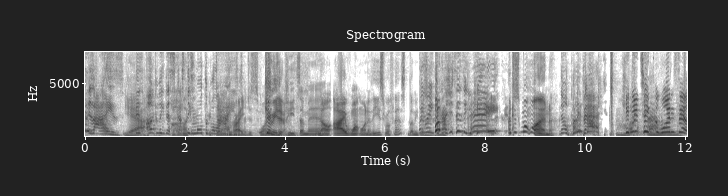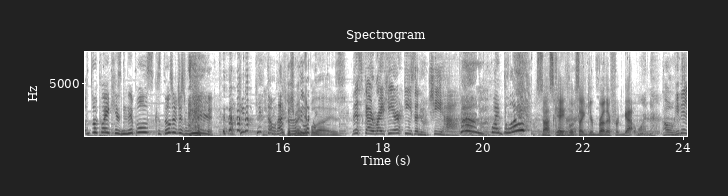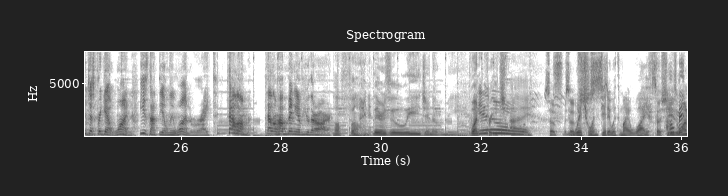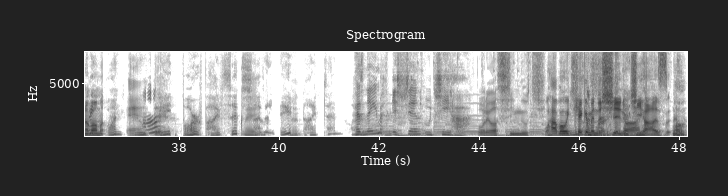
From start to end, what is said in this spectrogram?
Look at his eyes! Yeah. His ugly, disgusting multiple damn eyes! right. I just wanted Give me the pizza, man. No, I want one of these real fast. Let me Wait, just. wait, you guys, she says that you can't. I just want one. No, put it back! Can you take the oh, ones that look like his nipples? Because those are just weird. Keep those. That's Push my really nipple eyes. This guy right here, he's an Uchiha. My blood? Sasuke, looks like your brother forgot one. Oh, he didn't just forget one. He's not the only one, right? Tell him! Tell him how many of you there are. Oh, fine. There's a legion of me. One for each eye. So, so Which one did it with my wife? So she's many- one of them. One, eh, two, Huh? three, four, five, six, Wait. seven, eight, Wait. nine, ten. His name is Shin Uchiha. Oreo Shinuchi. Well, how about we kick him in the shin, God. Uchihas? No,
